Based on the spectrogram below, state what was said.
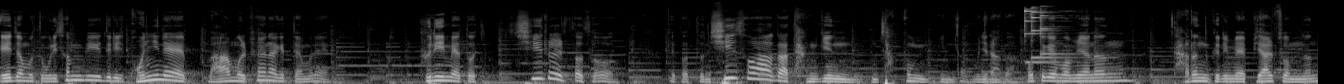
예전부터 우리 선비들이 본인의 마음을 표현하기 때문에 그림에 또 시를 써서 어떤 시소화가 담긴 작품입니다. 문인화가 어떻게 보면은 다른 그림에 비할 수 없는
